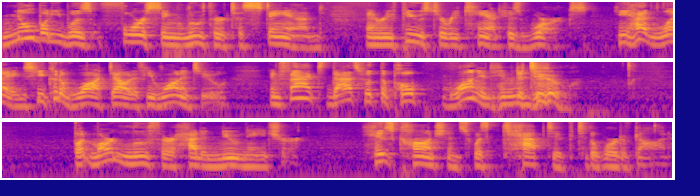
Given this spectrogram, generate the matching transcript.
Nobody was forcing Luther to stand and refuse to recant his works. He had legs. He could have walked out if he wanted to. In fact, that's what the Pope wanted him to do. But Martin Luther had a new nature. His conscience was captive to the Word of God.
